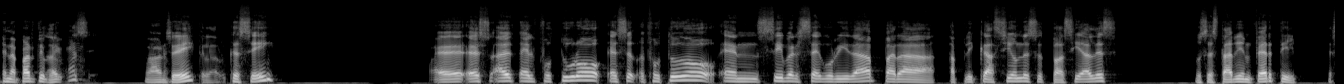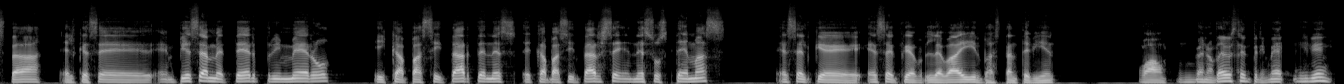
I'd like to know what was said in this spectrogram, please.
En, la parte claro sí, claro que sí. Eh, es el, futuro, es el futuro en ciberseguridad para aplicaciones espaciales, pues está bien fértil. Está el que se empiece a meter primero y capacitarte en eh, capacitarse en esos temas es el que es el que le va a ir bastante bien. Wow, bueno, debe ser el primer. Muy bien.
